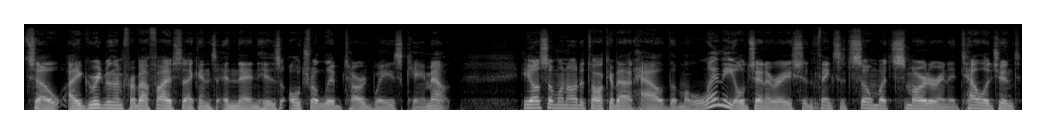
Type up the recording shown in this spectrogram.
so I agreed with him for about five seconds, and then his ultra libtard ways came out. He also went on to talk about how the millennial generation thinks it's so much smarter and intelligent,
